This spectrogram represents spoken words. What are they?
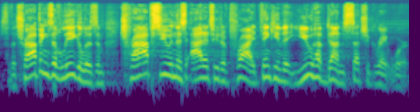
So the trappings of legalism traps you in this attitude of pride, thinking that you have done such a great work.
